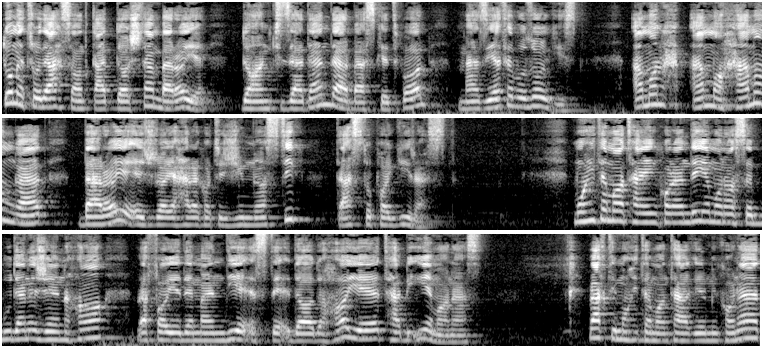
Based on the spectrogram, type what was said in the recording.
دو متر و ده سانت قد داشتن برای دانک زدن در بسکتبال مزیت بزرگی است. اما اما همانقدر برای اجرای حرکات ژیمناستیک دست و پاگیر است. محیط ما تعیین کننده مناسب بودن ژنها و فایده مندی استعدادهای طبیعیمان است. وقتی محیطمان تغییر می کند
